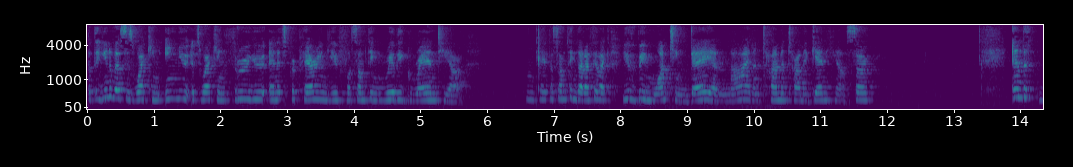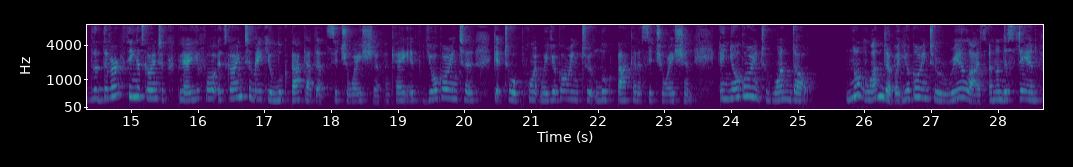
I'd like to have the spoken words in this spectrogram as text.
But the universe is working in you, it's working through you, and it's preparing you for something really grand here. Okay, for something that I feel like you've been wanting day and night and time and time again here. So and the, the, the, very thing it's going to prepare you for, it's going to make you look back at that situation, okay? It, you're going to get to a point where you're going to look back at a situation and you're going to wonder, not wonder, but you're going to realize and understand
